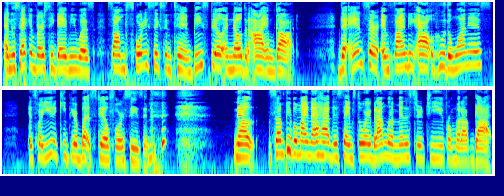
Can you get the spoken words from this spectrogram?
And the second verse he gave me was Psalms 46 and 10 Be still and know that I am God. The answer in finding out who the one is is for you to keep your butt still for a season. now, some people might not have this same story, but I'm going to minister to you from what I've got.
